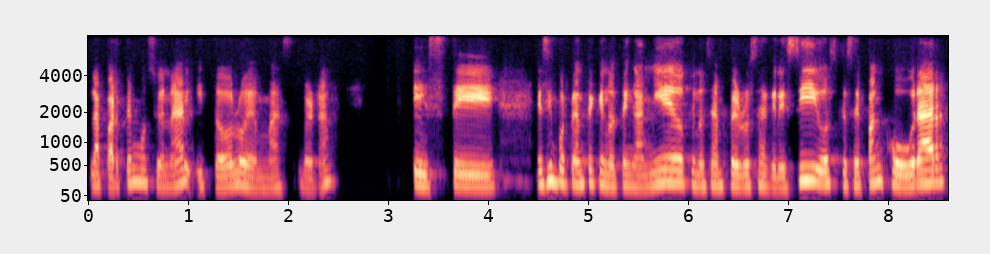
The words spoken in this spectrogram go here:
la parte emocional y todo lo demás, ¿verdad? Este, es importante que no tengan miedo, que no sean perros agresivos, que sepan cobrar,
